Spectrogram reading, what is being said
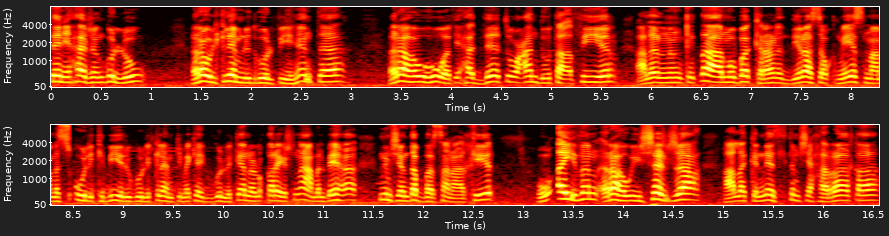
ثاني حاجة نقول له راهو الكلام اللي تقول فيه أنت راهو هو في حد ذاته عنده تأثير على الانقطاع المبكر عن الدراسة وقت ما يسمع مسؤول كبير يقول الكلام كما كان يقول لك أنا قريش نعمل بها نمشي ندبر صنعه خير. وأيضا راهو يشجع على الناس اللي تمشي حراقة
